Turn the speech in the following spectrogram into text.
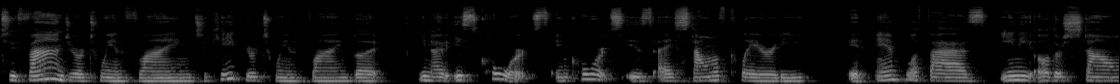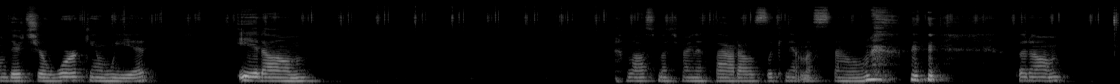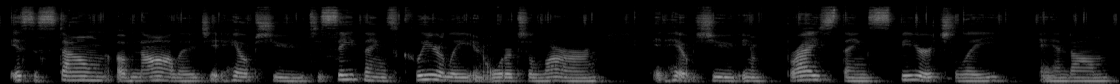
to find your twin flame to keep your twin flame but you know, it's quartz, and quartz is a stone of clarity. It amplifies any other stone that you're working with. It, um, I lost my train of thought. I was looking at my stone. but, um, it's a stone of knowledge. It helps you to see things clearly in order to learn. It helps you embrace things spiritually and um,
